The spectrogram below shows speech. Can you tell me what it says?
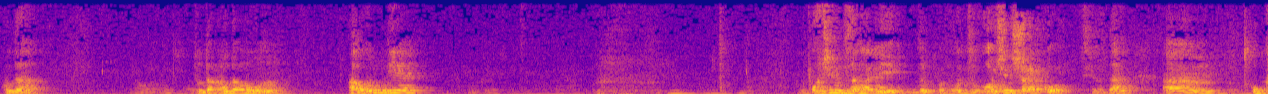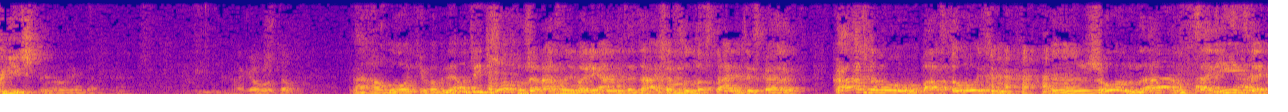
куда? Туда, куда он. А он где? Очень взагалі, очень широко все, да? А, у Кришны. Оголок. Оголоки, во время. Вот видите, вот уже разные варианты, да, сейчас кто-то встанет и скажет, каждому по 108 э, жен, да, там, царицы.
